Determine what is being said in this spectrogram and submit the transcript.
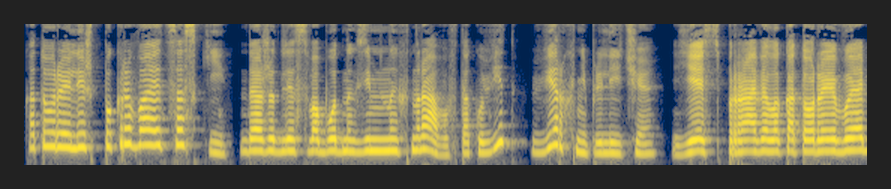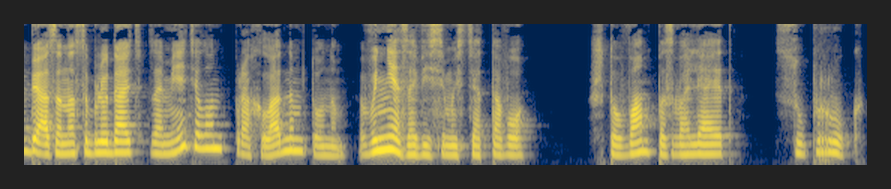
которое лишь покрывает соски. Даже для свободных земных нравов такой вид – верх неприличия. «Есть правила, которые вы обязаны соблюдать», – заметил он прохладным тоном. «Вне зависимости от того, что вам позволяет Супруг.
